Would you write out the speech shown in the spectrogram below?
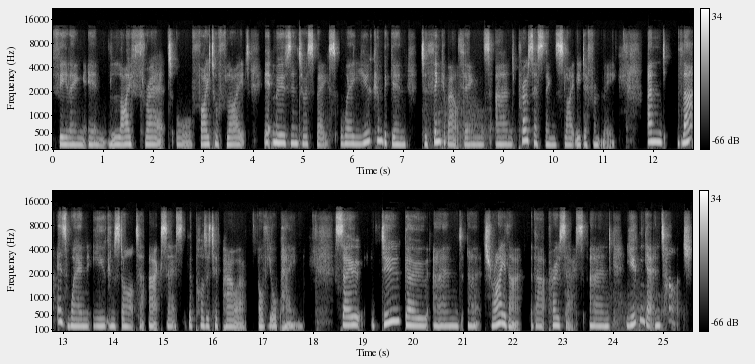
feeling in life threat or fight or flight, it moves into a space where you can begin to think about things and process things slightly differently. And that is when you can start to access the positive power of your pain. So do go and uh, try that that process and you can get in touch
